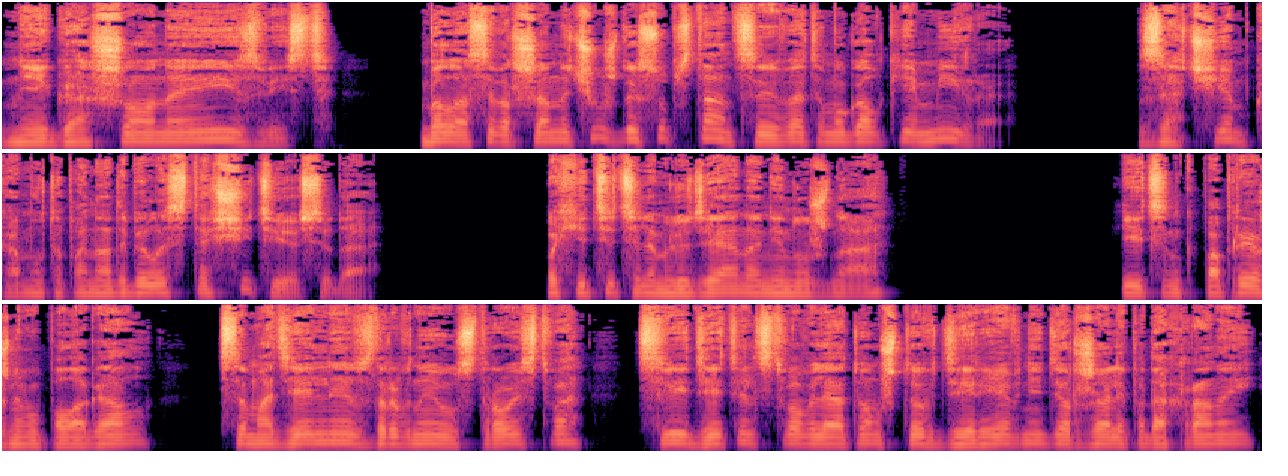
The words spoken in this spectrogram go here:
Негашенная известь была совершенно чуждой субстанцией в этом уголке мира. Зачем кому-то понадобилось тащить ее сюда? Похитителям людей она не нужна, Китинг по-прежнему полагал, самодельные взрывные устройства свидетельствовали о том, что в деревне держали под охраной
